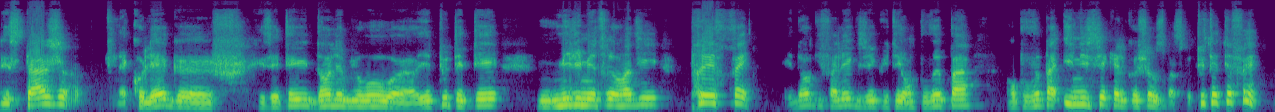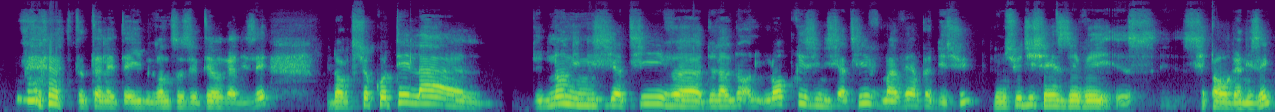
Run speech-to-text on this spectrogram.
des stages, mes collègues, euh, ils étaient dans les bureaux euh, et tout était millimétré, on va dire, préfet. Et donc, il fallait exécuter. On ne pouvait pas initier quelque chose parce que tout était fait. Total était une grande société organisée. Donc, ce côté-là de non-initiative, de la non-prise d'initiative m'avait un peu déçu. Je me suis dit, chez SDV, c'est pas organisé.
